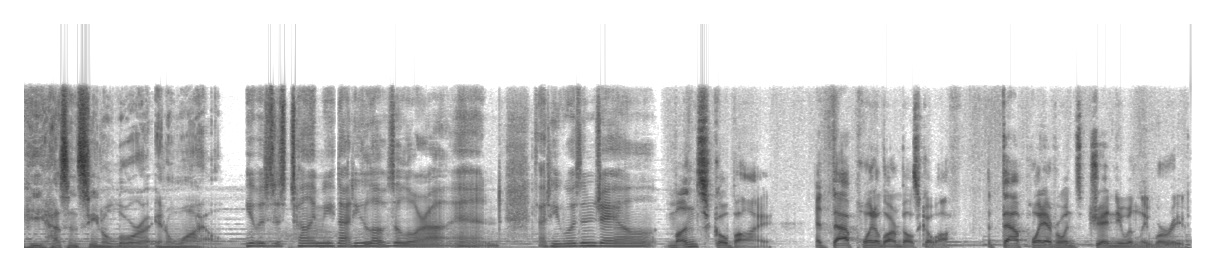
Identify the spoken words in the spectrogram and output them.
he hasn't seen Alloura in a while. He was just telling me that he loves Alloura and that he was in jail. Months go by. At that point, alarm bells go off. At that point, everyone's genuinely worried.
